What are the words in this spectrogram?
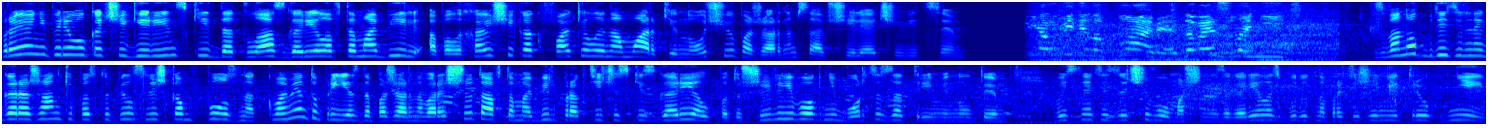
В районе переулка Чигиринский дотла сгорел автомобиль, а полыхающий как факел иномарки ночью пожарным сообщили очевидцы. Я увидела пламя, давай звонить. Звонок бдительной горожанки поступил слишком поздно. К моменту приезда пожарного расчета автомобиль практически сгорел. Потушили его огнеборцы за три минуты. Выяснять, из-за чего машина загорелась, будут на протяжении трех дней.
